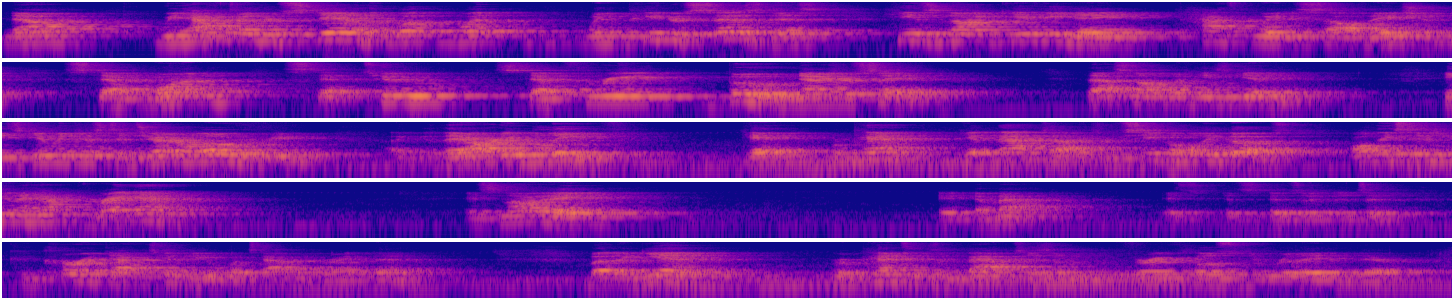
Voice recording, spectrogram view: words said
Now, we have to understand that what, what, when Peter says this, he is not giving a pathway to salvation. Step one, step two, step three, boom, now you're saved. That's not what he's giving. He's giving just a general overview. They already believe. Okay? Repent, get baptized, receive the Holy Ghost. All these things are going to happen right now. It's not a, a, a map. It's, it's, it's, a, it's a concurrent activity of what's happening right then. But again, repentance and baptism very closely related there.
